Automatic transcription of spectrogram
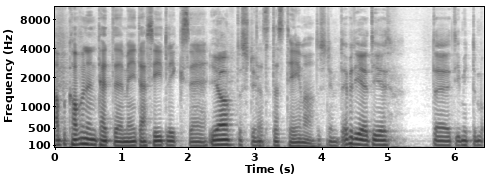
Aber Covenant hat äh, mehr das Siedlungs... Äh, Ja, das stimmt. das, das Thema. Das stimmt. Eben die, die, die, die mit, dem,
